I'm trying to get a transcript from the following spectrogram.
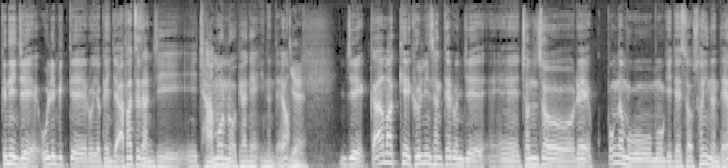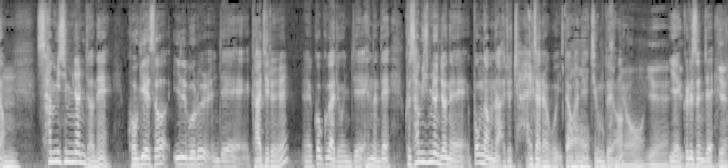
근데 이제 올림픽대로 옆에 이제 아파트 단지 이 잠원로 변에 있는데요. 예. 이제 까맣게 그을린 상태로 이제 에, 전설의 뽕나무 고목이 돼서 서 있는데요. 음. 30년 전에 거기에서 일부를 이제 가지를 에, 꺾어 가지고 이제 했는데 그 30년 전에 뽕나무는 아주 잘 자라고 있다고 하네요. 어, 지금도요. 그렇군요. 예. 예, 그래서 이제 예.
